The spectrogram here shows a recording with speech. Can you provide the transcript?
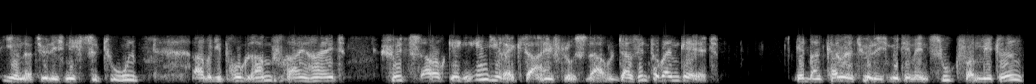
hier natürlich nicht zu tun. Aber die Programmfreiheit schützt auch gegen indirekte Einflussnahmen. Da sind wir beim Geld. Denn man kann natürlich mit dem Entzug von Mitteln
